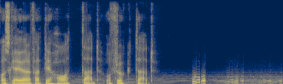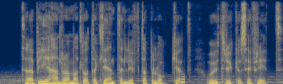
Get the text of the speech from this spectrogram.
vad ska jag göra för att bli hatad och fruktad? Terapi handlar om att låta klienten lyfta på locket och uttrycka sig fritt.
